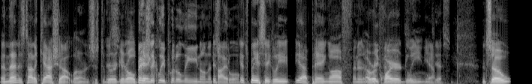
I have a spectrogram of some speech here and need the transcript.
and then it's not a cash out loan. It's just a very It's good old paying- basically put a lien on the it's, title It's basically yeah, paying off And a a required refinance. lien. Yeah. yes And so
